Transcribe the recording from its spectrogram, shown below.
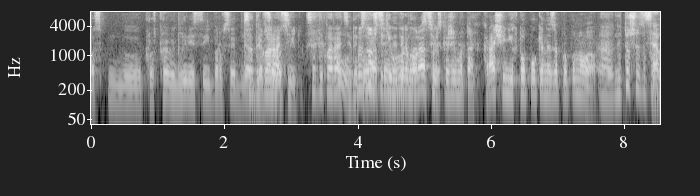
сп- про справедливість і про все для, Це для всього світу. Це декларація. Ну, Ми знову ж таки не говоримо декларація, скажімо так. Краще ніхто поки не запропонував. Е, Не то, що Це в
